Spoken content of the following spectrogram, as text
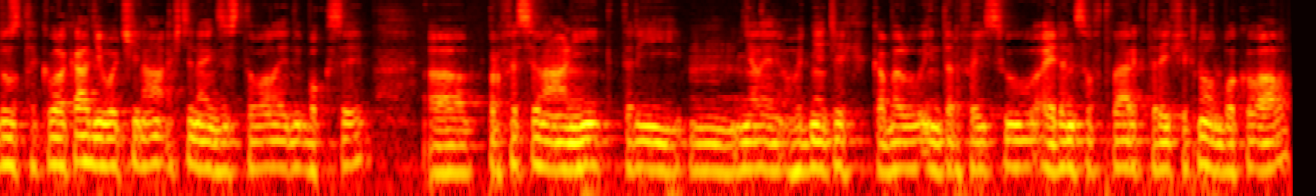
dost jako velká divočina, ještě neexistovaly ty boxy profesionální, který mm, měli hodně těch kabelů, interfaceů a jeden software, který všechno odblokoval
